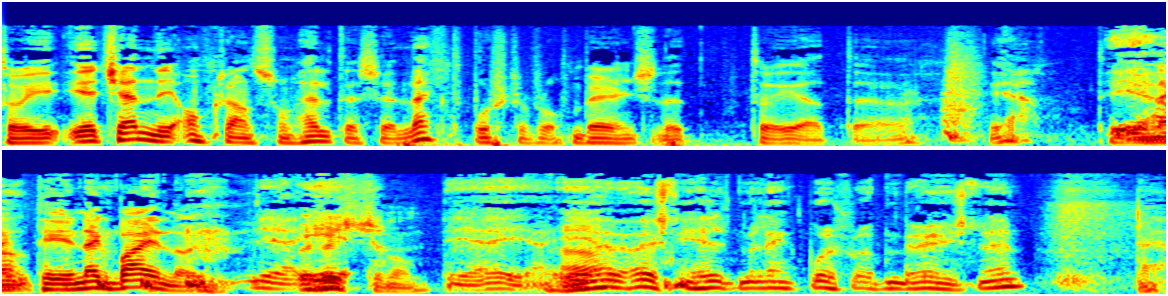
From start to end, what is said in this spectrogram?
Så jeg kjenner omkran som heldig seg lengt bort fra oppbæringsna, så jeg at, uh, ja, yeah. Det er nek, det er nek bein og Ja, fisken. Ja, ja, jeg har øyne helt med lengt bort fra oppenbøringene. Ja.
